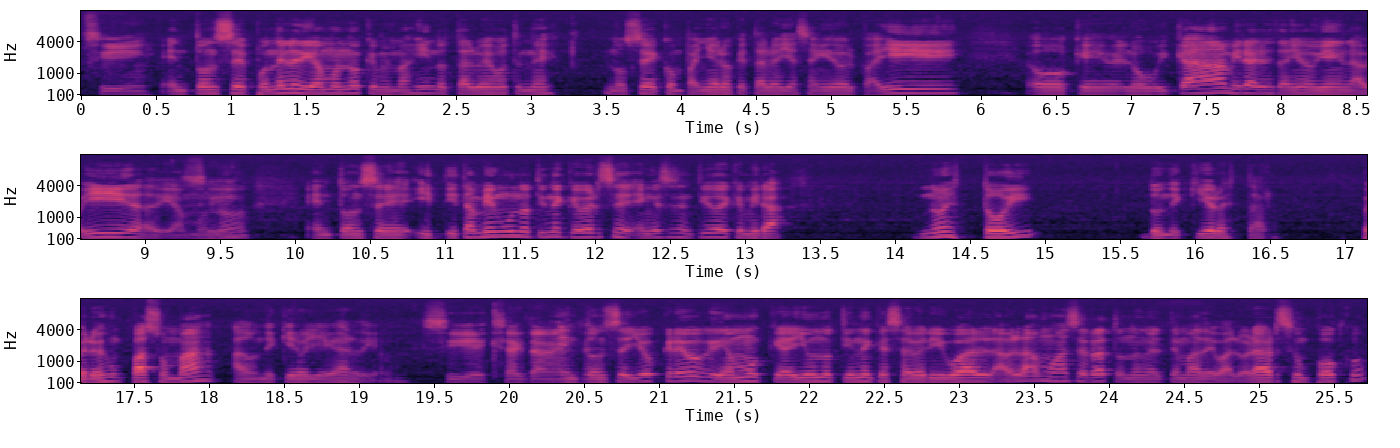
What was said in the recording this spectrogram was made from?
Sí. Entonces, ponerle, digamos, ¿no? Que me imagino, tal vez vos tenés, no sé, compañeros que tal vez ya se han ido del país, o que los ubicás, ah, mira, les está yendo bien en la vida, digamos, ¿no? Entonces, y, y también uno tiene que verse en ese sentido de que, mira, no estoy donde quiero estar, pero es un paso más a donde quiero llegar, digamos. Sí, exactamente. Entonces yo creo que, digamos, que ahí uno tiene que saber igual, hablábamos hace rato, ¿no? En el tema de valorarse un poco,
